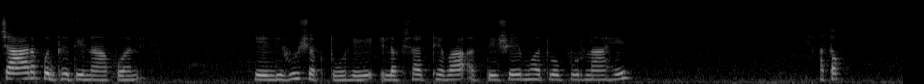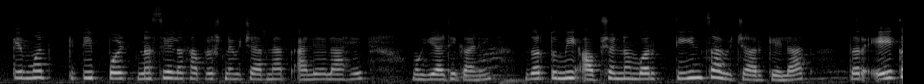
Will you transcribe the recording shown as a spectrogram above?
चार पद्धतीनं आपण हे लिहू शकतो. हे लक्षात ठेवा अतिशय महत्त्वपूर्ण आहे. आता किंमत किती पट नसेल असा प्रश्न विचारण्यात आलेला आहे. मग या ठिकाणी जर तुम्ही ऑप्शन नंबर तीनचा विचार केलात तर एक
